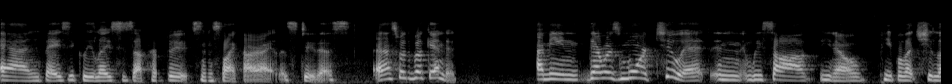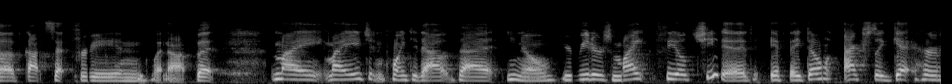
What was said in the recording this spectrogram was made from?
and basically laces up her boots and is like, "All right, let's do this." And that's where the book ended. I mean, there was more to it, and we saw, you know, people that she loved got set free and whatnot. But my my agent pointed out that you know your readers might feel cheated if they don't actually get her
